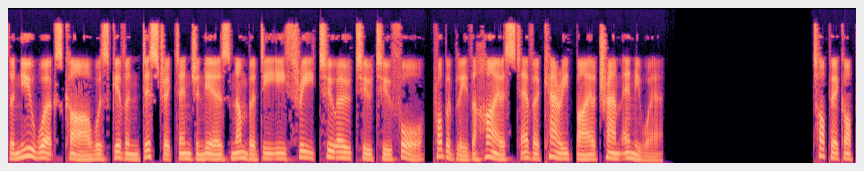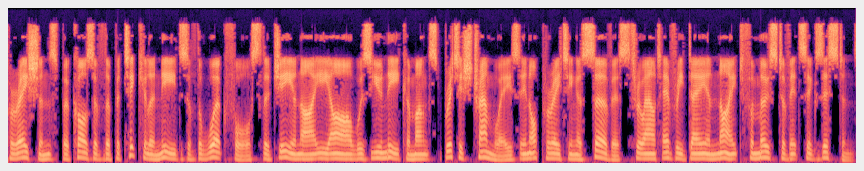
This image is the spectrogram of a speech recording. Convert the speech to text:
The new works car was given District Engineers number DE320224, probably the highest ever carried by a tram anywhere. Topic operations Because of the particular needs of the workforce the G&IER was unique amongst British tramways in operating a service throughout every day and night for most of its existence.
